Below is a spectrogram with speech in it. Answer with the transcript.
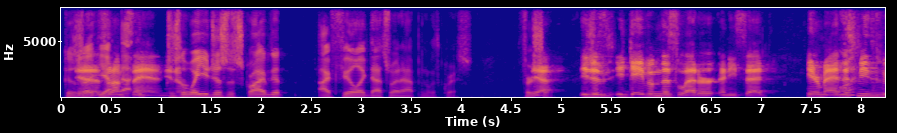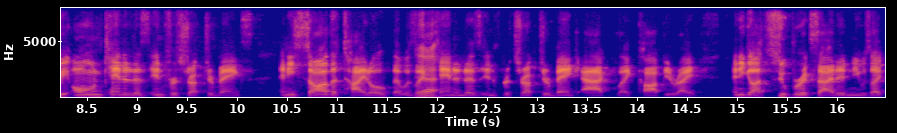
because Yeah, that's what I'm saying, know? the way you just described it, I feel like that's what happened with Chris, for yeah. sure. He just he gave him this letter and he said, "Here, man, What? this means we own Canada's infrastructure banks." And he saw the title that was like Yeah. Canada's Infrastructure Bank Act, like copyright, and he got super excited and he was like,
